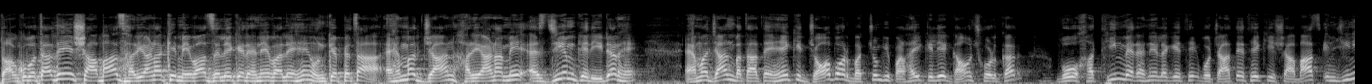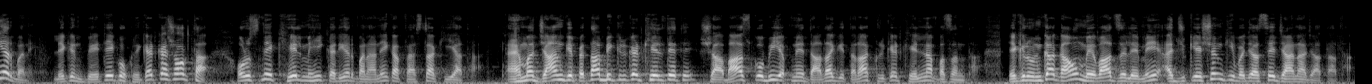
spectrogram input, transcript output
तो आपको बता दें, शाहबाज हरियाणा के मेवात ज़िले के रहने वाले हैं। उनके पिता अहमद जान हरियाणा में एसडीएम के लीडर हैं। अहमद जान बताते हैं कि जॉब और बच्चों की पढ़ाई के लिए गाँव छोड़कर वो हथीन में रहने लगे थे। वो चाहते थे कि शाहबाज इंजीनियर बने, लेकिन बेटे को क्रिकेट का शौक था और उसने खेल में ही करियर बनाने का फैसला किया था। अहमद जान के पिता भी क्रिकेट खेलते थे। शाहबाज को भी अपने दादा की तरह क्रिकेट खेलना पसंद था, लेकिन उनका गाँव मेवात ज़िले में एजुकेशन की वजह से जाना जाता था।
